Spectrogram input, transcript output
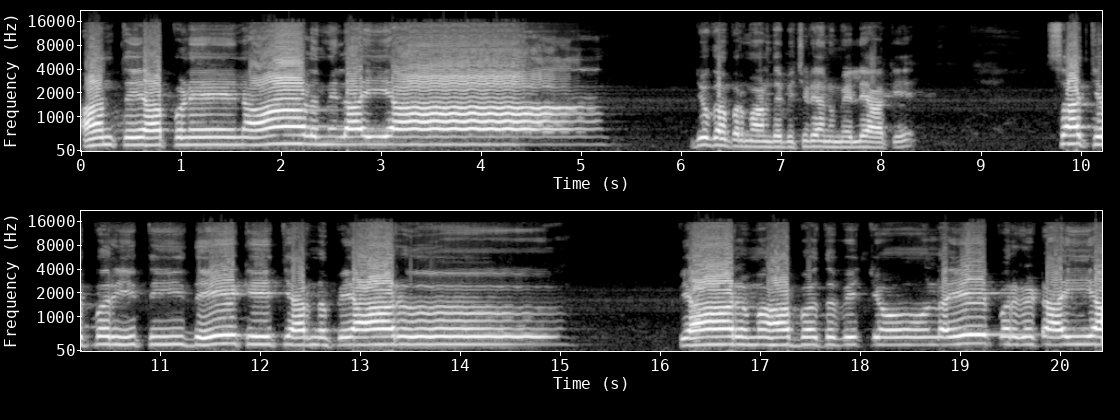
ਅੰਤ ਆਪਣੇ ਨਾਲ ਮਿਲਾਈਆ ਜੁਗਾਂ ਪ੍ਰਮਾਣ ਦੇ ਵਿਛੜਿਆਂ ਨੂੰ ਮੇਲੇ ਕੇ ਸੱਚ ਪ੍ਰੀਤੀ ਦੇ ਕੇ ਚਰਨ ਪਿਆਰ। ਪਿਆਰ ਮੁਹੱਬਤ ਵਿੱਚੋਂ ਲਏ ਪ੍ਰਗਟਾਈਆ।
